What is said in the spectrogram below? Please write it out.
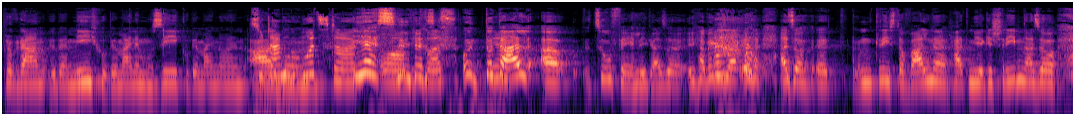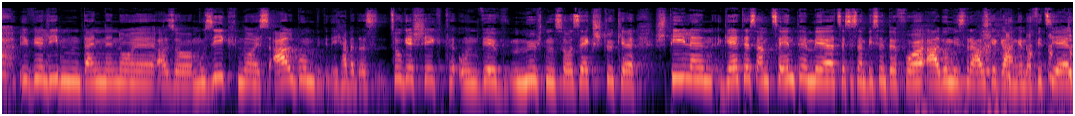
Programm über mich, über meine Musik, über meinen neuen Zu Album. Zu deinem Geburtstag. Yes, oh, yes. Krass. Und total ja. äh, zufällig. Also ich habe gesagt, äh, also äh, Christoph Wallner hat mir geschrieben, also wir lieben deine neue also Musik, neues Album. Ich habe das zugeschickt und wir möchten so sehr sechs Stücke spielen. Geht es am 10. März? Es ist ein bisschen bevor Album ist rausgegangen offiziell.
